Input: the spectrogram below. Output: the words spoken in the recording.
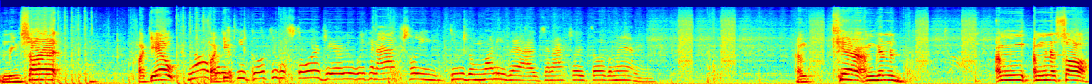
I'm being shot at. Fuck you. No, Fuck but you. if you go to the storage area, we can actually do the money bags and actually throw them in. I don't care. I'm gonna. I'm. I'm gonna saw.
